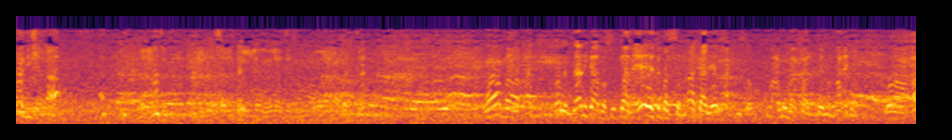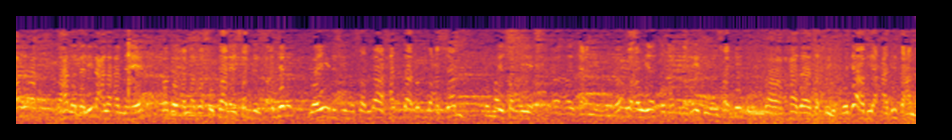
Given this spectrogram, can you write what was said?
ما في شيء ها؟ فلذلك الرسول كان إيه يتبسم ما كان يضحك معلومه كانت بين الضحك. وهذا هذا دليل على أن إيه؟ فضل أن الرسول كان يصلي الفجر ويجلس في مصلاه حتى تطلع الشمس ثم يصلي يعني أو يذهب إلى بيته ويصلي. فهذا تقريبا وجاء في أحاديث عن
